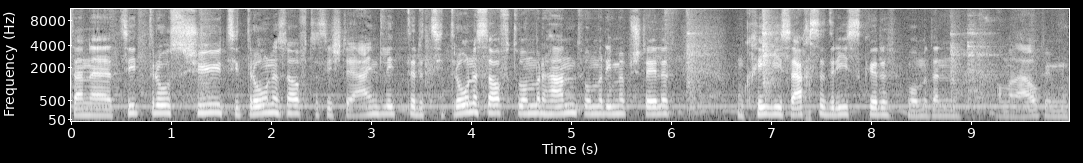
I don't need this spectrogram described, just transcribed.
Dann äh, Zitrus, Schü, Zitronensaft, das ist der 1 Liter Zitronensaft, den wir haben, den wir immer bestellen. Und Kiwi 36er, wo wir dann auch beim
